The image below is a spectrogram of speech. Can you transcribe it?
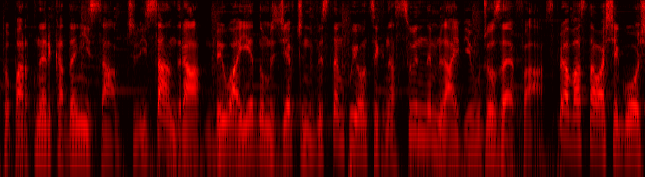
to partnerka Denisa, czyli Sandra, była jedną z dziewczyn występujących na słynnym live'ie u Josefa. Sprawa stała się głośna,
